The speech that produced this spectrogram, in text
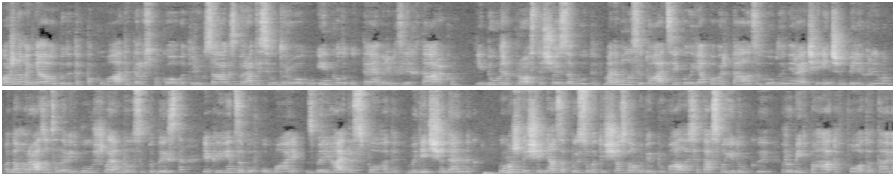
Кожного дня ви будете пакувати та розпаковувати рюкзак, збиратися у дорогу, інколи у темряві з ліхтариком. І дуже просто щось забути. У мене були ситуації, коли я повертала загублені речі іншим пілігримам. Одного разу це навіть був шлем велосипедиста, який він забув у барі. Зберігайте спогади, ведіть щоденник. Ви можете щодня записувати, що з вами відбувалося, та свої думки. Робіть багато фото та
